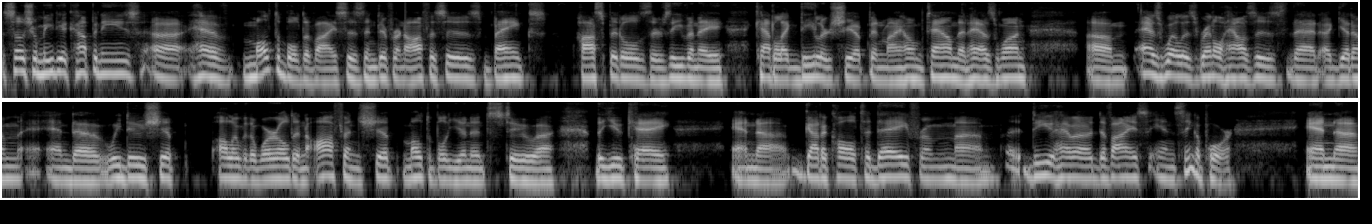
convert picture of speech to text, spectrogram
social media companies uh, have multiple devices in different offices, banks, hospitals. There's even a Cadillac dealership in my hometown that has one, um, as well as rental houses that uh, get them. And uh, we do ship all over the world and often ship multiple units to uh, the UK and uh, got a call today from um, do you have a device in singapore and uh,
